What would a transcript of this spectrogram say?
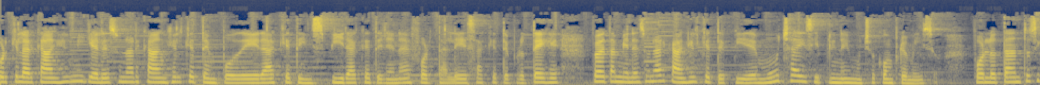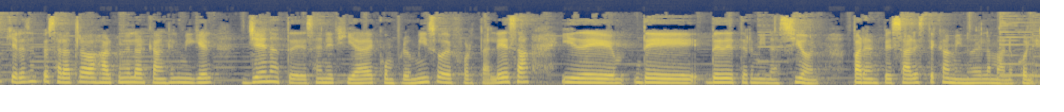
porque el arcángel Miguel es un arcángel que te empodera, que te inspira, que te llena de fortaleza, que te protege, pero también es un arcángel que te pide mucha disciplina y mucho compromiso. Por lo tanto, si quieres empezar a trabajar con el arcángel Miguel, llénate de esa energía de compromiso, de fortaleza y de, de, de determinación para empezar este camino de la mano con él.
